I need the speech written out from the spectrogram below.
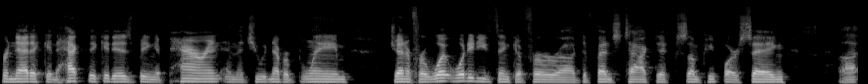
frenetic and hectic it is being a parent, and that she would never blame Jennifer. What what did you think of her uh, defense tactics? Some people are saying uh,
